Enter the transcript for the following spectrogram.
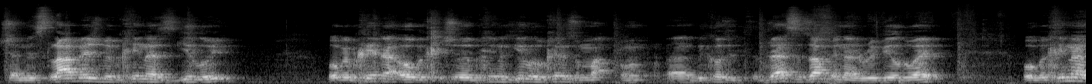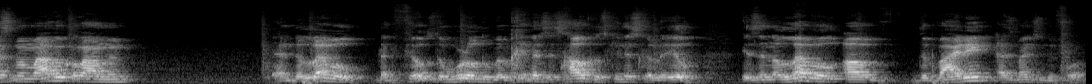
Gilui, or bebechinas gilui, uh, because it dresses up in a revealed way. And the level that fills the world, is in the level of dividing, as mentioned before.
